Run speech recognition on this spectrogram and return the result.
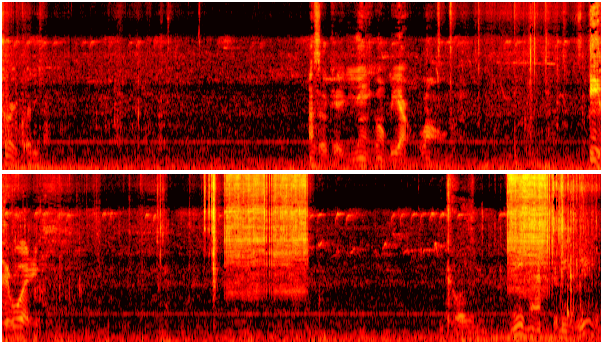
Sorry, buddy. That's okay. You ain't gonna be out long. Either way. Because you have to be leaving.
